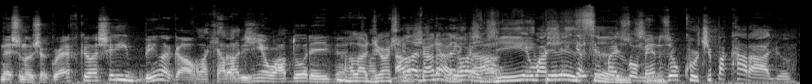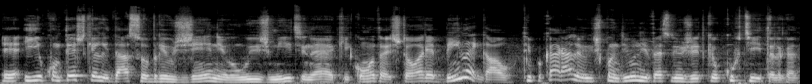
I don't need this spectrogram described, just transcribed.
National Geographic, eu achei bem legal. Falar que sabe? Aladdin eu adorei, velho. Aladdin eu achei Aladdin é caralho. legal. Aladdin Eu achei que ia ser mais ou menos, eu curti pra caralho. É, e o contexto que ele dá sobre o gênio, o Will Smith, né, que conta a história, é bem legal. Tipo, caralho, ele expandiu o universo de um jeito que eu curti, tá ligado?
